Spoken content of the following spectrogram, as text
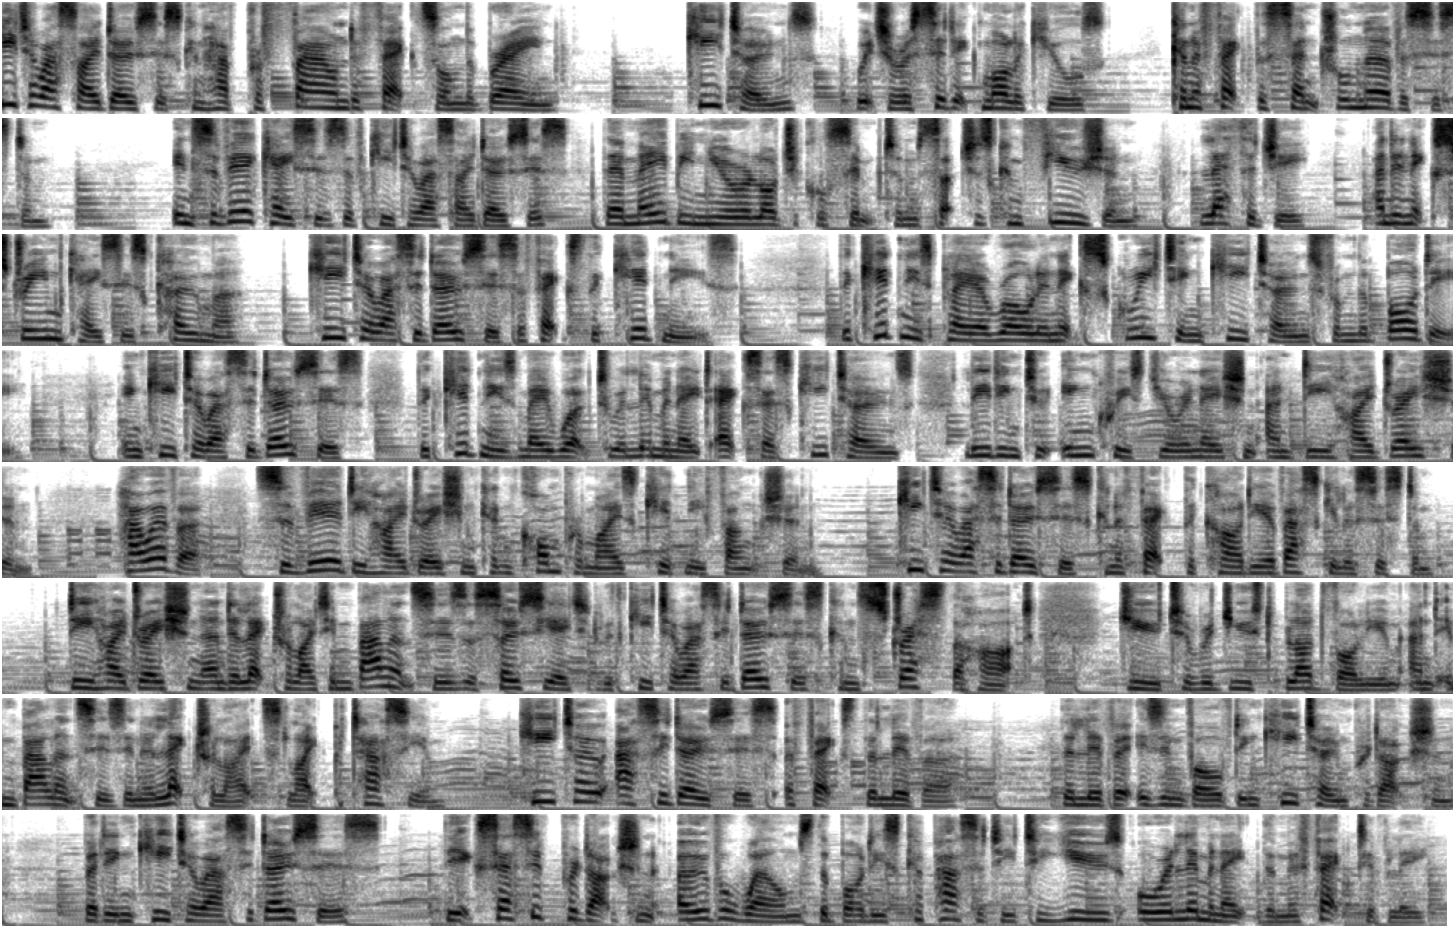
Ketoacidosis can have profound effects on the brain. Ketones, which are acidic molecules, can affect the central nervous system. In severe cases of ketoacidosis, there may be neurological symptoms such as confusion, lethargy, and in extreme cases, coma. Ketoacidosis affects the kidneys. The kidneys play a role in excreting ketones from the body. In ketoacidosis, the kidneys may work to eliminate excess ketones, leading to increased urination and dehydration. However, severe dehydration can compromise kidney function. Ketoacidosis can affect the cardiovascular system. Dehydration and electrolyte imbalances associated with ketoacidosis can stress the heart due to reduced blood volume and imbalances in electrolytes like potassium. Ketoacidosis affects the liver. The liver is involved in ketone production, but in ketoacidosis, the excessive production overwhelms the body's capacity to use or eliminate them effectively.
